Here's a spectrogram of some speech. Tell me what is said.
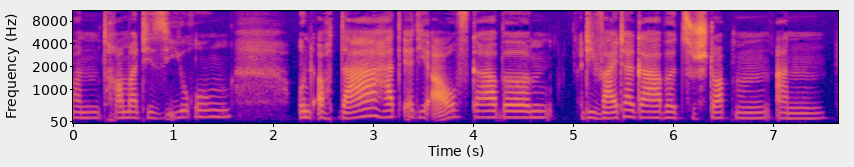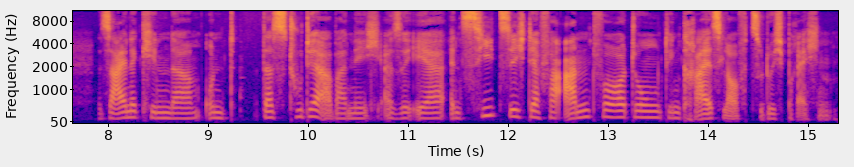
von Traumatisierung und auch da hat er die Aufgabe, die Weitergabe zu stoppen an seine Kinder und das tut er aber nicht. Also er entzieht sich der Verantwortung, den Kreislauf zu durchbrechen.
